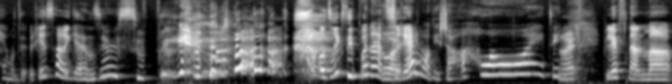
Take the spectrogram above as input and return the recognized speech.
Hey, on devrait s'organiser un souper. on dirait que c'est pas naturel, mais on est genre, ah ouais, ouais, ouais, tu sais. Ouais. Puis là, finalement,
